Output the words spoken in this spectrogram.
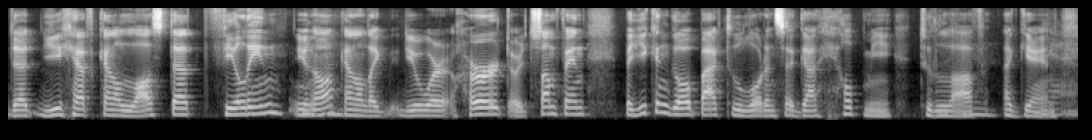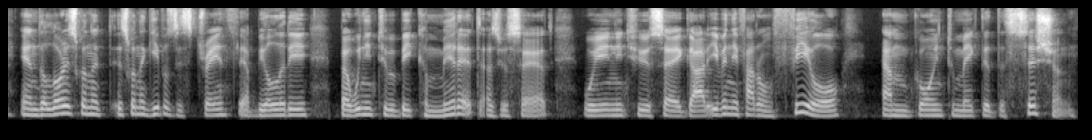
that you have kind of lost that feeling, you know, mm-hmm. kind of like you were hurt or something, but you can go back to the Lord and say, God, help me to love mm-hmm. again. Yeah. And the Lord is gonna is gonna give us the strength, the ability, but we need to be committed, as you said. We need to say, God, even if I don't feel, I'm going to make the decision.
